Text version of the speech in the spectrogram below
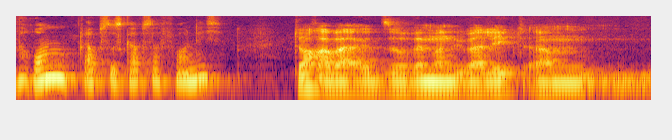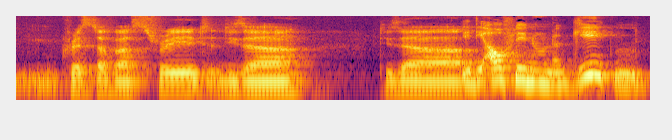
Warum? Glaubst du, es gab es davor nicht? Doch, aber so wenn man überlegt, ähm, Christopher Street, dieser, dieser Ja, die Auflehnung dagegen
